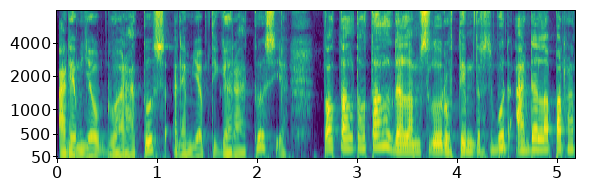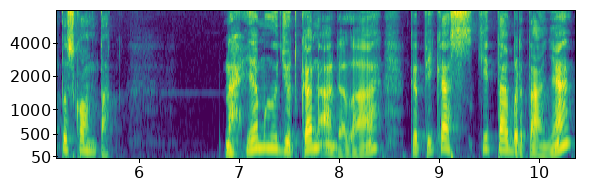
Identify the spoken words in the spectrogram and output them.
ada yang menjawab 200, ada yang menjawab 300 ya. Total-total dalam seluruh tim tersebut ada 800 kontak. Nah, yang mengejutkan adalah ketika kita bertanya,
